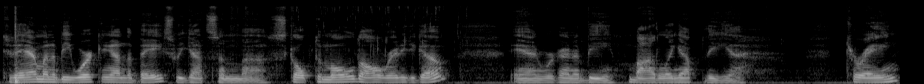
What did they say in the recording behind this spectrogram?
Today I'm going to be working on the base. We got some uh, Sculptamold all ready to go. And we're going to be modeling up the uh, terrain.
